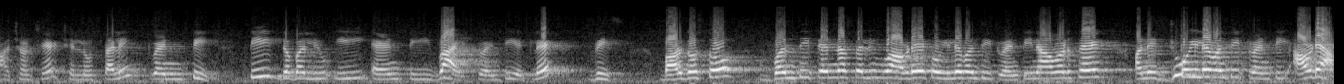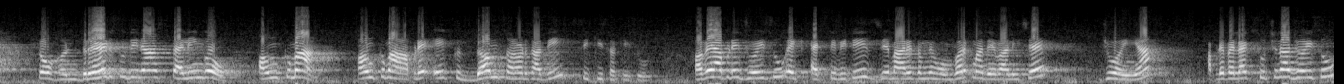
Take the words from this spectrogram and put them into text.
પાછળ છે છેલ્લો spelling twenty T W E N T Y twenty એટલે વીસ. બાળ દોસ્તો વનથી ટેન ના સ્પેલિંગો આવડે તો ઇલેવનથી ટ્વેન્ટી ના આવડશે અને જો ઇલેવનથી ટ્વેન્ટી આવડ્યા તો હંડ્રેડ સુધીના સ્પેલિંગો અંકમાં અંકમાં આપણે એકદમ સરળતાથી શીખી શકીશું. હવે આપણે જોઈશું એક એક્ટિવિટીઝ જે મારે તમને હોમવર્કમાં દેવાની છે. જો અહીંયા આપણે પહેલા એક સૂચના જોઈશું.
